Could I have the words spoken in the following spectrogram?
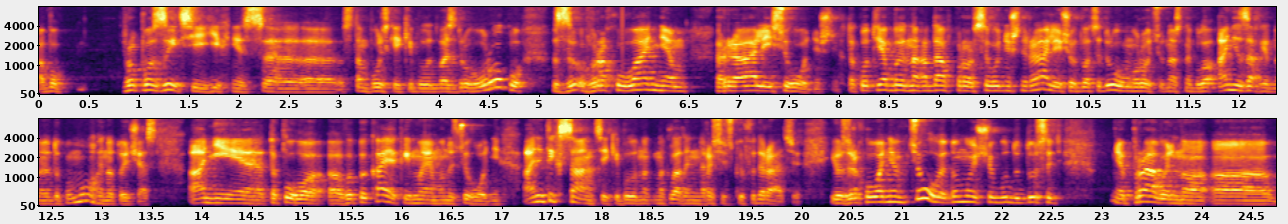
або пропозиції їхні з е, стамбульські, які були 22-го року, з врахуванням реалій сьогоднішніх. Так, от я би нагадав про сьогоднішні реалії, що в 22-му році у нас не було ані західної допомоги на той час, ані такого е, ВПК, який маємо на сьогодні, ані тих санкцій, які були накладені на Російську Федерацію. І з рахуванням цього, я думаю, що буде досить. е, Правильно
